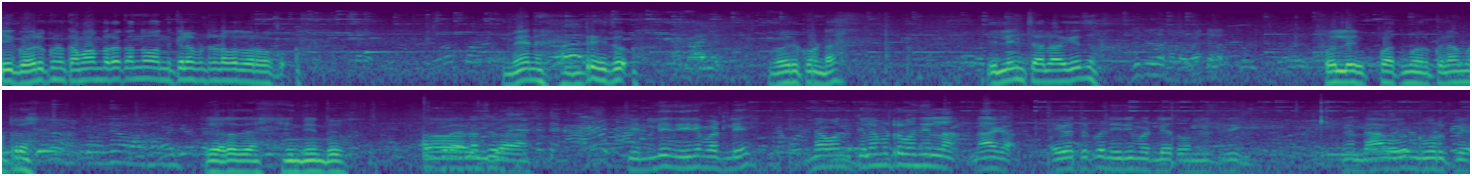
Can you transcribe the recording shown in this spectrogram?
ಈ ಗೌರಿಕುಂಡ್ ಕಮನ್ ಬರೋಕಂದ್ರೆ ಒಂದು ಕಿಲೋಮೀಟ್ರ್ ನೋಡೋದು ಬರ್ಬೇಕು. ಮೇನ್ ಎಂಟ್ರಿ ಇದು. ಗೌರಿಕೊಂಡ ಇಲ್ಲಿಂದ ಚಾಲು ಆಗಿದ್ದು ಫುಲ್ ಇಪ್ಪತ್ತ್ಮೂರು ಕಿಲೋಮೀಟ್ರ್. ಇರೋದೆ ಹಿಂದಿಂದು. ತಿನ್ಲಿ ನೀರಿ ಮಟ್ಲಿ. ನಾ ಒಂದು ಕಿಲೋಮೀಟ್ರ್ ಬಂದಿಲ್ಲ. ಮ್ಯಾಗ ಐವತ್ತು ರೂಪಾಯಿ ನೀರಿ ಮಟ್ಲಿ ಆಯ್ತು ಒಂದು ಲೀಟ್ರಿಗೆ. ಮ್ಯಾಗ ಹೋದ್ರೆ ನೂರು ರೂಪಾಯಿ.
